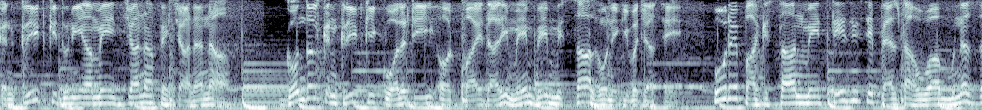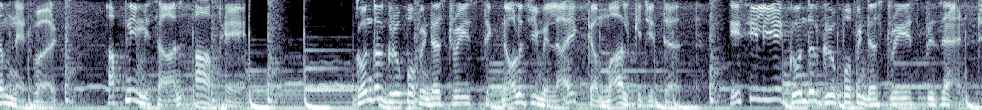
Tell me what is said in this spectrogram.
concrete की दुनिया में जाना पहचाना नाम। गोंदल कंक्रीट की क्वालिटी और पायदारी में बेमिसाल होने की वजह से पूरे पाकिस्तान में तेज़ी से फैलता हुआ मुनजम नेटवर्क अपनी मिसाल आप है। Gondal group of industries technology में लाए कमाल की जिद्दत। इसीलिए Gondal group of industries present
